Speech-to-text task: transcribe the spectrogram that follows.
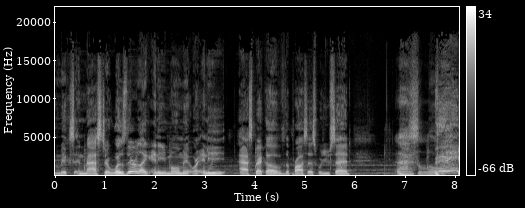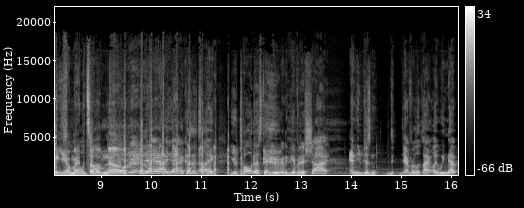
mix and master, was there like any moment or any aspect of the process where you said, ah, "It's a little, Yeah, I'm gonna have little to tell tough." him no. Yeah, yeah, yeah. Because it's like you told us that you were gonna give it a shot, and you just never look like like we never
